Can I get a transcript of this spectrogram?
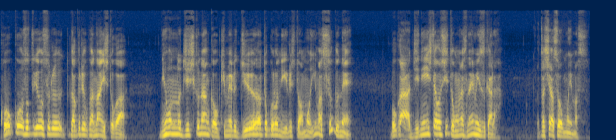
高校を卒業する学力がない人が日本の自粛なんかを決める重要なところにいる人はもう今すぐね僕は辞任してほしいと思いますね自ら私はそう思います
